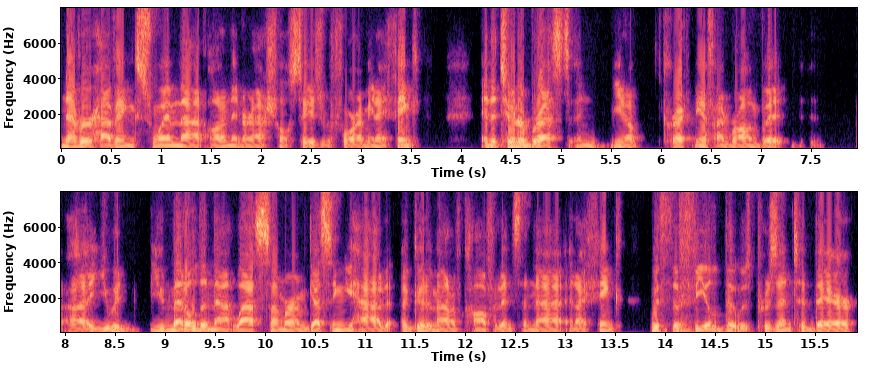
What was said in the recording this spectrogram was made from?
never having swam that on an international stage before. I mean, I think in the 200 breast, and you know, correct me if I'm wrong, but uh, you would you medaled in that last summer. I'm guessing you had a good amount of confidence in that, and I think with the field that was presented there,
